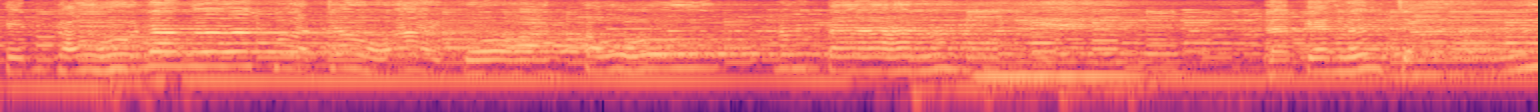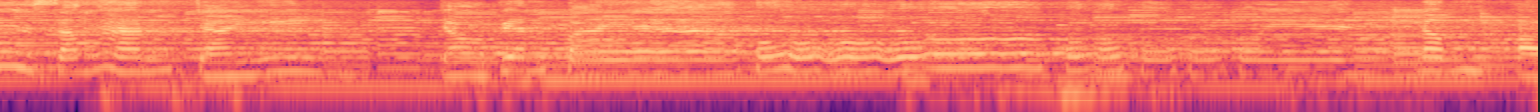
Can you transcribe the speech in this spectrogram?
เห็นเขานั่งกอดเจ้าอ้ายกอดเขาน้ำตาเงียแต่แกงเลื่อนใจสังหันใจ เจ้าเปลี่ยนไปโอ้ยน้ำเอา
